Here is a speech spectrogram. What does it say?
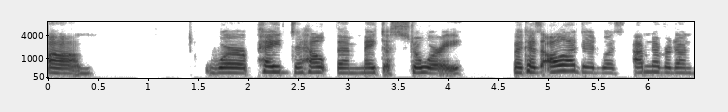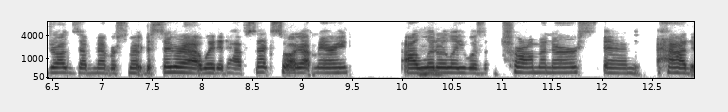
um, were paid to help them make a story because all I did was I've never done drugs, I've never smoked a cigarette, I waited to have sex so I got married. I mm-hmm. literally was a trauma nurse and had,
